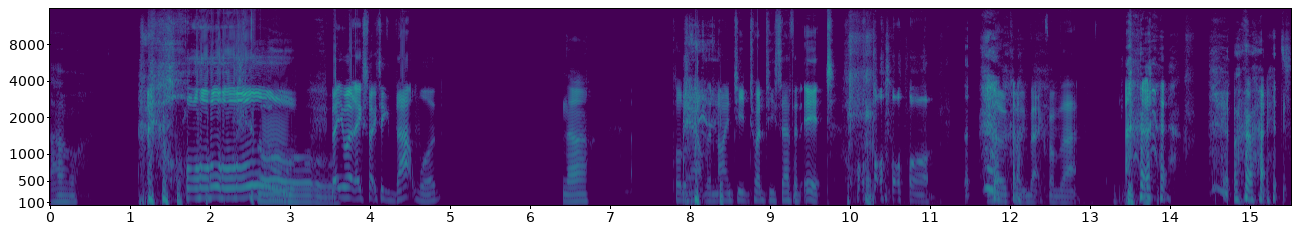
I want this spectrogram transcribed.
Oh. oh, bet you weren't expecting that one. No. Pulling out the 1927 It. no coming back from that. Alright.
